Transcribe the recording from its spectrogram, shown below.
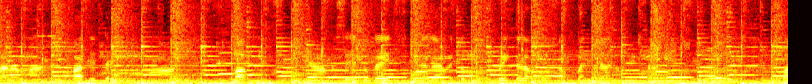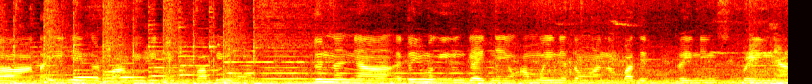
para ma-potty train yung mga puppies nila. Kasi ito guys, ginagamit itong spray ka pataihin or pawiwin yung puppy mo. Doon na niya, ito yung magiging guide niya, yung amoy nitong ano, potty training spray niya.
